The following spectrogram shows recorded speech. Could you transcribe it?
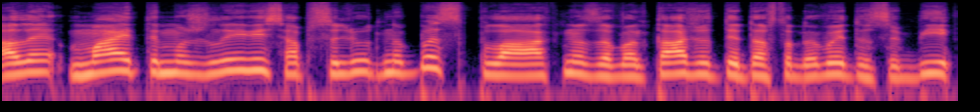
але маєте можливість абсолютно безплатно завантажити та встановити собі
